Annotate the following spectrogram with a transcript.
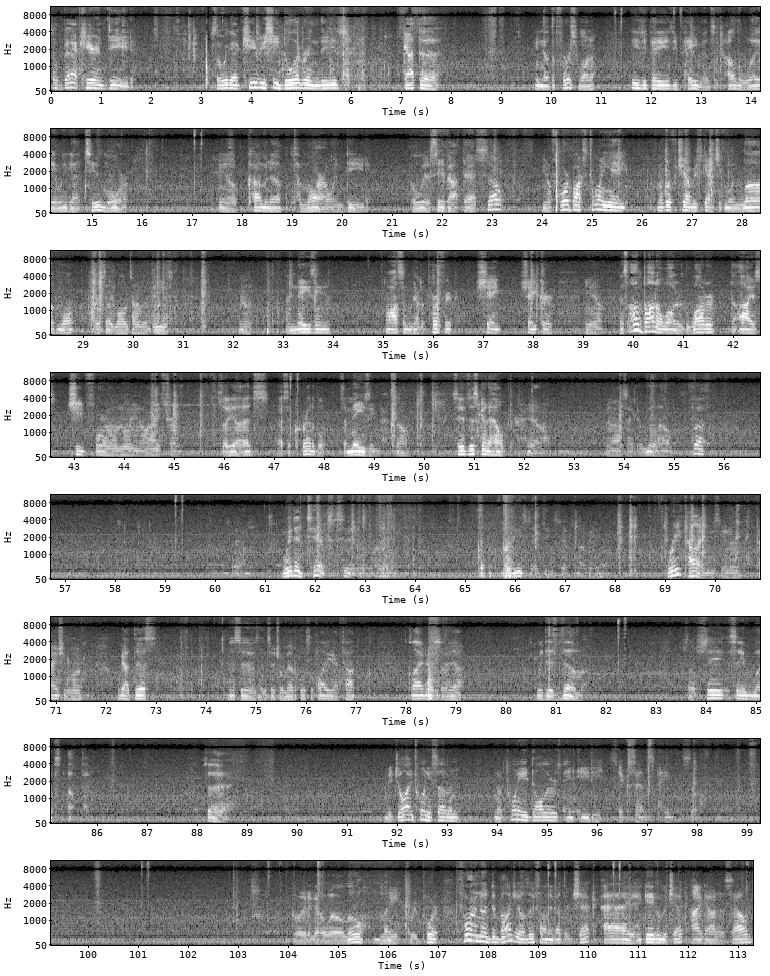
So back here indeed. So we got QVC delivering these. Got the, you know, the first one, Easy Pay, Easy Payments, out of the way, and we got two more, you know, coming up tomorrow indeed. But we're gonna see about that. So, you know, four bucks twenty-eight. I'm gonna go for Chowder's Cat Chicken One. Love, for a long time with these. You know, amazing, awesome. We got a perfect shape, shaker. You know, it's all bottled water. The water, the ice, cheap for Illinois, you know, ice drink. So yeah, that's that's incredible. It's amazing. So see if this is gonna help. You know, you know I think it will help, but. We did tips too. These tips, these tips might be three kinds, you know, kinds you want. We got this. This is Essential Medical Supply. You got top gliders, so yeah. We did them. So see see what's up. So be July 27, you know, $28.86 payment, so. We're gonna go with a little money report. For the DiMaggio's, they finally got their check. I gave them a check. I got a salad.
